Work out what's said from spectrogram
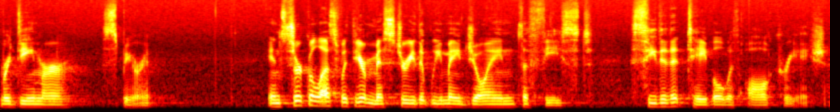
Redeemer, Spirit, encircle us with your mystery that we may join the feast, seated at table with all creation.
